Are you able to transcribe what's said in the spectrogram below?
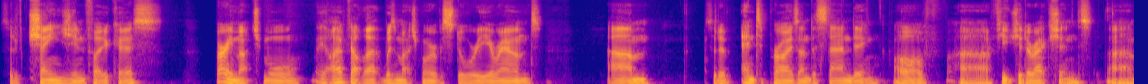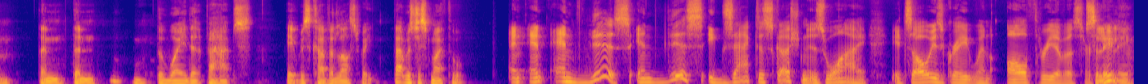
sort of change in focus very much more. I felt that was much more of a story around um, sort of enterprise understanding of uh, future directions um, than than the way that perhaps it was covered last week. That was just my thought. And and and this and this exact discussion is why it's always great when all three of us are absolutely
